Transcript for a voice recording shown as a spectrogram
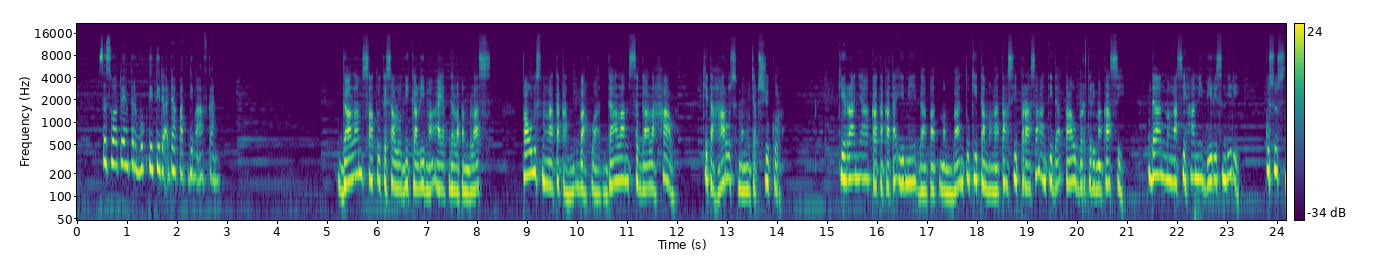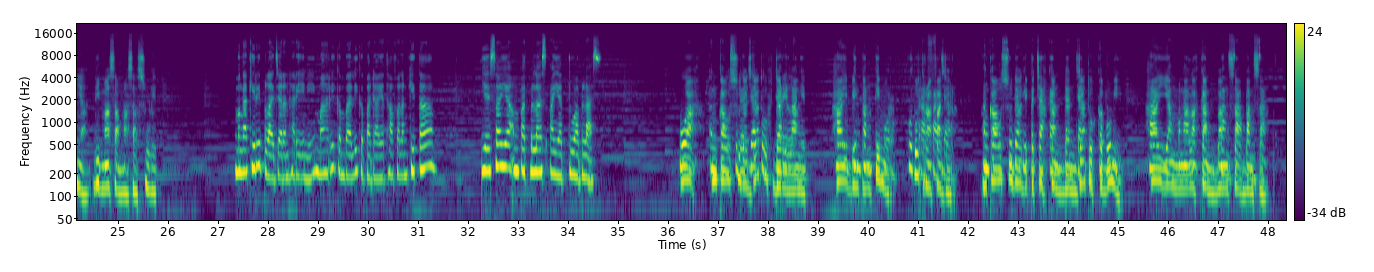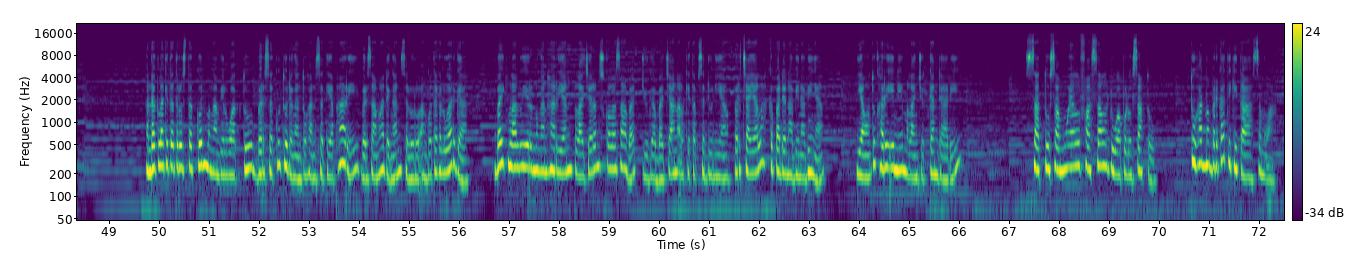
sesuatu yang terbukti tidak dapat dimaafkan. Dalam 1 Tesalonika 5 ayat 18, Paulus mengatakan bahwa dalam segala hal kita harus mengucap syukur. Kiranya kata-kata ini dapat membantu kita mengatasi perasaan tidak tahu berterima kasih dan mengasihani diri sendiri, khususnya di masa-masa sulit. Mengakhiri pelajaran hari ini, mari kembali kepada ayat hafalan kita, Yesaya 14 ayat 12. Wah, engkau sudah jatuh dari langit, hai bintang timur, putra fajar. Engkau sudah dipecahkan dan jatuh ke bumi, hai yang mengalahkan bangsa-bangsa. Hendaklah kita terus tekun mengambil waktu bersekutu dengan Tuhan setiap hari bersama dengan seluruh anggota keluarga, baik melalui renungan harian, pelajaran sekolah sahabat, juga bacaan Alkitab sedunia, percayalah kepada nabi-nabinya, yang untuk hari ini melanjutkan dari 1 Samuel pasal 21. Tuhan memberkati kita semua.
